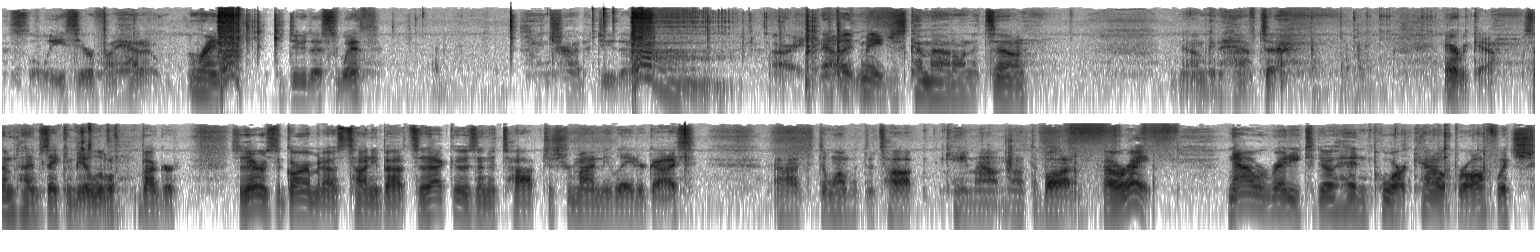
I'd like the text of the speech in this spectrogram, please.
It's a little easier if I had a wrench to do this with. Let me try to do this. Alright, now it may just come out on its own. Now I'm going to have to... There we go. Sometimes they can be a little bugger. So there was the garment I was telling you about. So that goes in the top. Just remind me later, guys, uh, that the one with the top came out, not the bottom. Alright, now we're ready to go ahead and pull our caliper off, which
